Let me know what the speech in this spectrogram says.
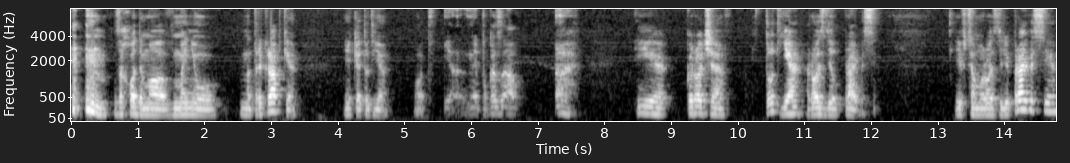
заходимо в меню на три крапки, яке тут є. От, я не показав. І, коротше, тут є розділ Privacy. І в цьому розділі Privacy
